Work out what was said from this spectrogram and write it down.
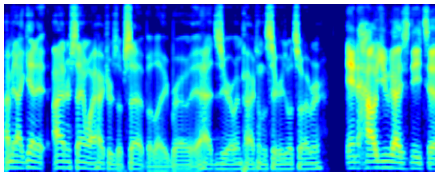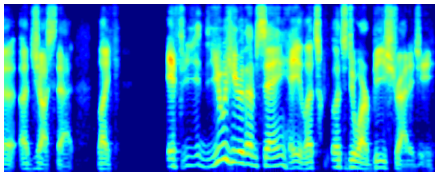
I mean i get it. I understand why hector's upset but like bro it had zero impact on the series whatsoever. And how you guys need to adjust that. Like if you hear them saying, "Hey, let's let's do our B strategy,"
